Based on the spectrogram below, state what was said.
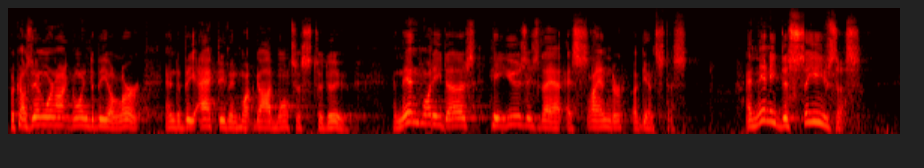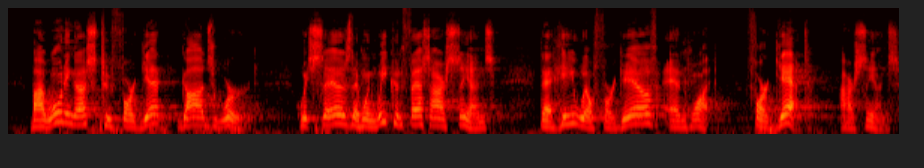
Because then we're not going to be alert and to be active in what God wants us to do. And then what he does, he uses that as slander against us. And then he deceives us by wanting us to forget God's word, which says that when we confess our sins, that he will forgive and what? Forget our sins.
